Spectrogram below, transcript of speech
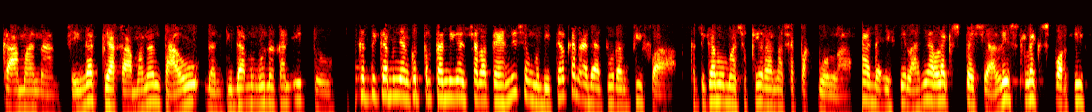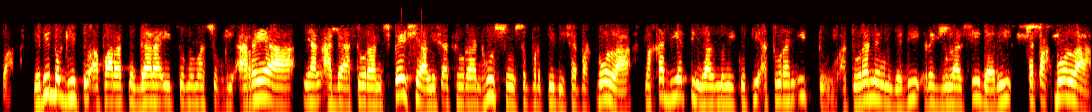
keamanan sehingga pihak keamanan tahu dan tidak menggunakan itu. Ketika menyangkut pertandingan secara teknis yang mendetail kan ada aturan FIFA. Ketika memasuki ranah sepak bola, ada istilahnya leg spesialis, leg sportiva. Jadi begitu aparat negara itu memasuki area yang ada aturan spesialis, aturan khusus seperti di sepak bola, maka dia tinggal mengikuti aturan itu, aturan yang menjadi regulasi dari sepak bola.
